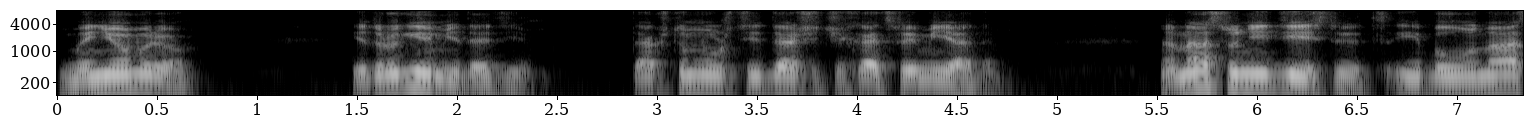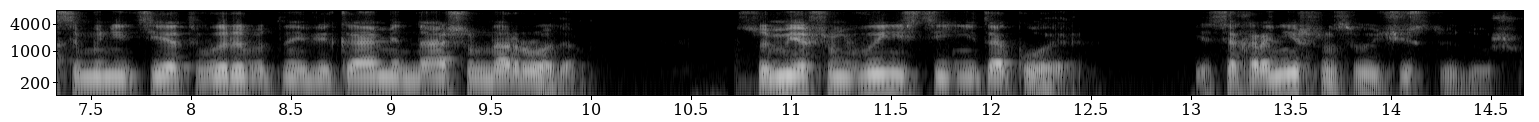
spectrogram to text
мы не умрем» и другим не дадим. Так что можете и дальше чихать своим ядом. На нас он не действует, ибо у нас иммунитет, выработанный веками нашим народом, сумевшим вынести не такое – и сохранишь на свою чистую душу.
